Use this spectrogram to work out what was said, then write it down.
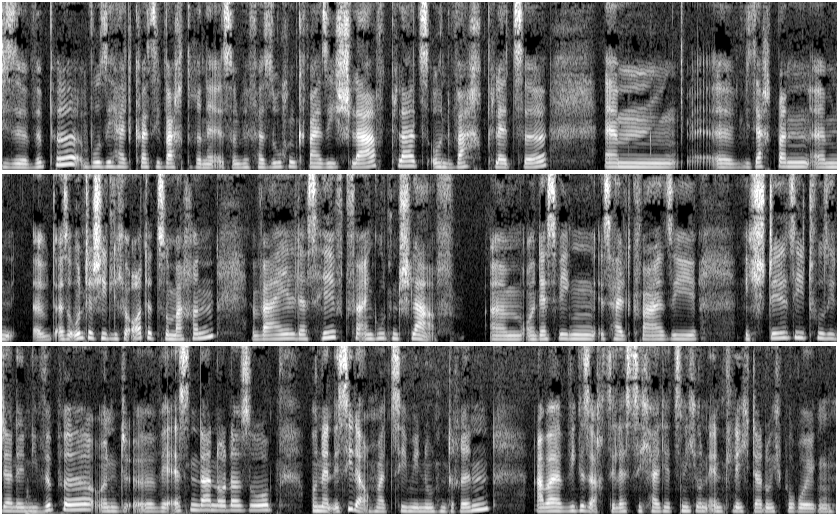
diese Wippe, wo sie halt quasi wach drinne ist. Und wir versuchen quasi Schlafplatz und Wachplätze ähm, äh, wie sagt man, ähm, äh, also unterschiedliche Orte zu machen, weil das hilft für einen guten Schlaf. Ähm, und deswegen ist halt quasi, ich still sie, tu sie dann in die Wippe und äh, wir essen dann oder so. Und dann ist sie da auch mal zehn Minuten drin. Aber wie gesagt, sie lässt sich halt jetzt nicht unendlich dadurch beruhigen.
